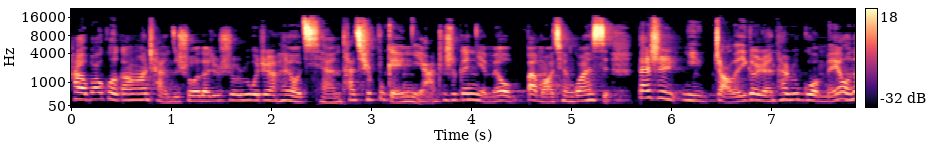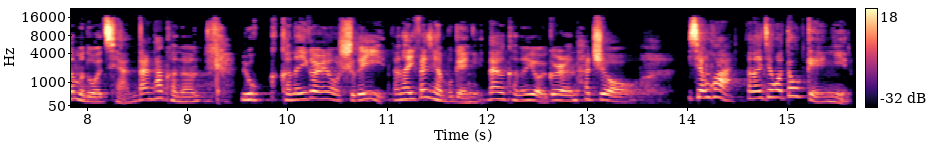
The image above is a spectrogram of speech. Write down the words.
还有包括刚刚铲子说的，就是说如果这人很有钱，他其实不给你啊，就是跟你也没有半毛钱关系。但是你找了一个人，他如果没有那么多钱，但是他可能有可能一个人有十个亿，但他一分钱不给你，但可能有一个人他只有。一千块，他那一千块都给你，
